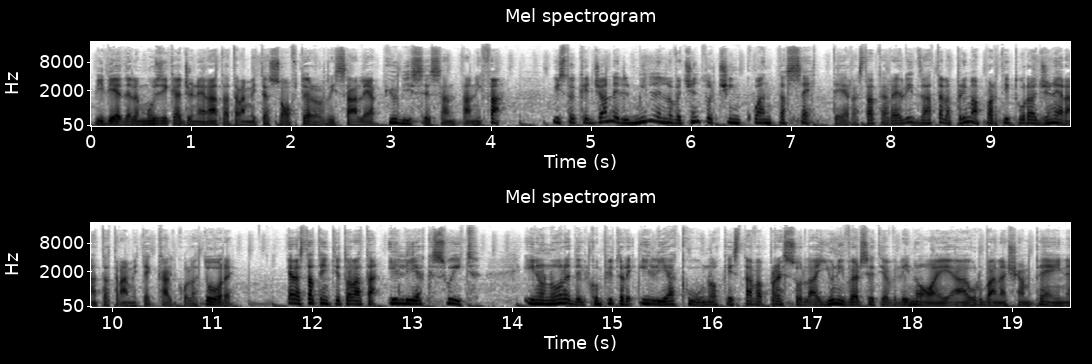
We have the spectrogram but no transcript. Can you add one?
L'idea della musica generata tramite software risale a più di 60 anni fa, visto che già nel 1957 era stata realizzata la prima partitura generata tramite calcolatore. Era stata intitolata Iliac Suite in onore del computer Iliac 1 che stava presso la University of Illinois a Urbana-Champaign,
